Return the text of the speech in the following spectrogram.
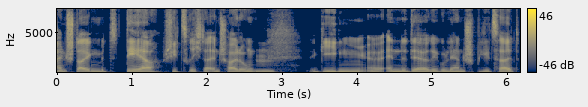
einsteigen mit der Schiedsrichterentscheidung. Hm. gegen äh, Ende der regulären Spielzeit.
